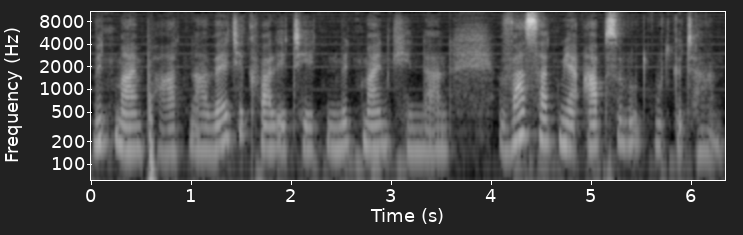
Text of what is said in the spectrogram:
mit meinem Partner, welche Qualitäten mit meinen Kindern, was hat mir absolut gut getan.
